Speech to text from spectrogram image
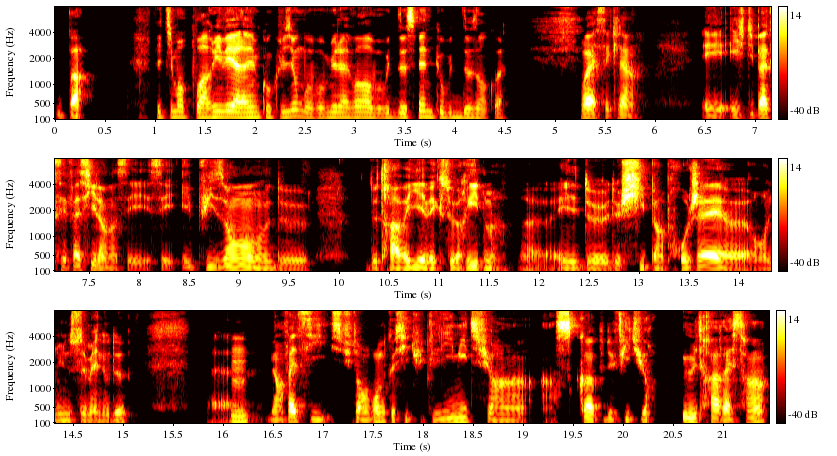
ou pas. Effectivement, pour arriver à la même conclusion, bon, vaut mieux l'avoir au bout de deux semaines qu'au bout de deux ans, quoi. Ouais, c'est clair. Et, et je dis pas que c'est facile, hein, c'est c'est épuisant de, de travailler avec ce rythme euh, et de, de ship un projet euh, en une semaine ou deux. Euh, Mhm. mais en fait, si, si tu te rends compte que si tu te limites sur un, un scope de features ultra restreint,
